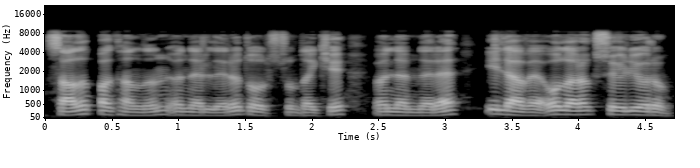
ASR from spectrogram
Sağlık Bakanlığı'nın önerileri doğrultusundaki önlemlere ilave olarak söylüyorum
